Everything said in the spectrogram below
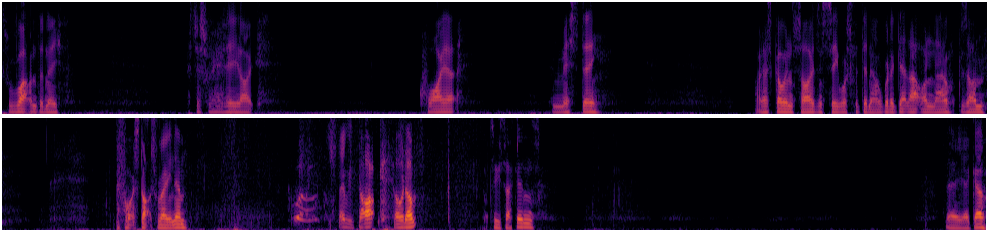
It's right underneath. It's just really like quiet. and misty. Right, let's go inside and see what's for dinner. I'm going to get that on now because I'm. um before it starts raining. It's very dark. Hold on. Two seconds. There you go.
